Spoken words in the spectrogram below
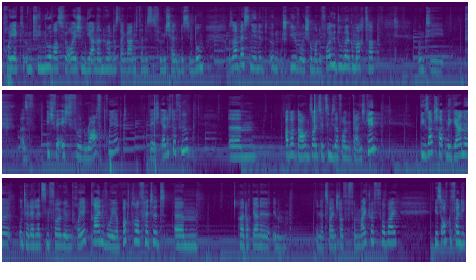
Projekt irgendwie nur was für euch und die anderen hören das dann gar nicht, dann ist es für mich halt ein bisschen dumm. Also am besten ihr nehmt irgendein Spiel, wo ich schon mal eine Folge drüber gemacht habe. Irgendwie, also ich wäre echt für ein Raft-Projekt, wäre ich ehrlich dafür. Ähm, aber darum soll es jetzt in dieser Folge gar nicht gehen. Wie gesagt, schreibt mir gerne unter der letzten Folge ein Projekt rein, wo ihr Bock drauf hättet. Ähm, hört auch gerne im, in der zweiten Staffel von Minecraft vorbei. Mir ist aufgefallen, die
